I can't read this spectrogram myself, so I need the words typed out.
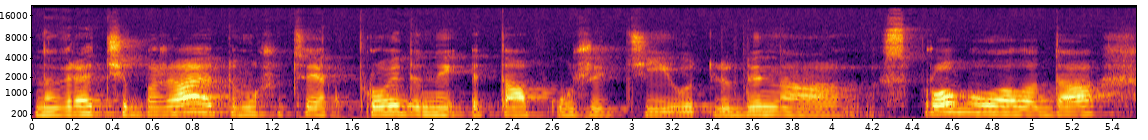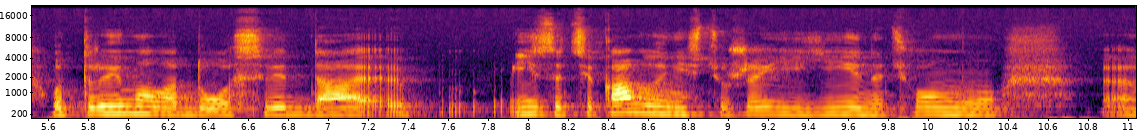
навряд чи бажає, тому що це як пройдений етап у житті. От людина спробувала, да, отримала досвід, да, е, і зацікавленість вже її на цьому е,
